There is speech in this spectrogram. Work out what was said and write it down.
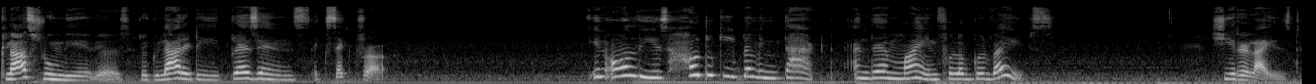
classroom behaviors, regularity, presence, etc. In all these, how to keep them intact and their mind full of good vibes? She realized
